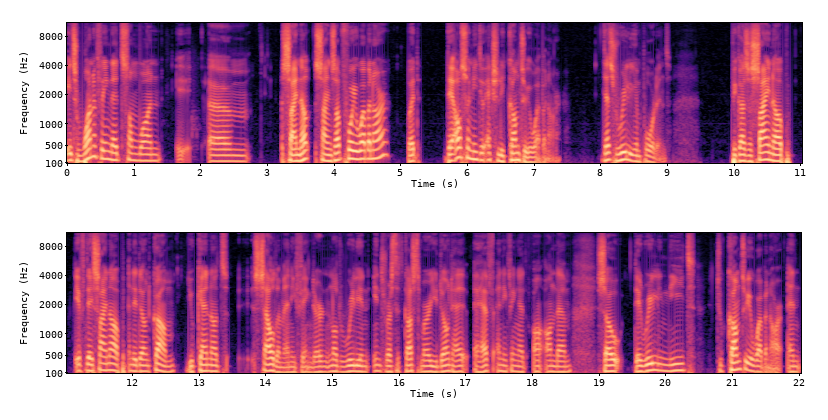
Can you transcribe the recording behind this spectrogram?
it's one thing that someone eh, um, sign up signs up for your webinar, but they also need to actually come to your webinar. That's really important because a sign up, if they sign up and they don't come, you cannot sell them anything. They're not really an interested customer. You don't ha- have anything at, on them, so they really need to come to your webinar, and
